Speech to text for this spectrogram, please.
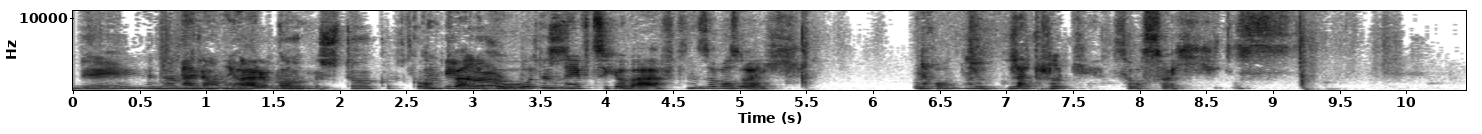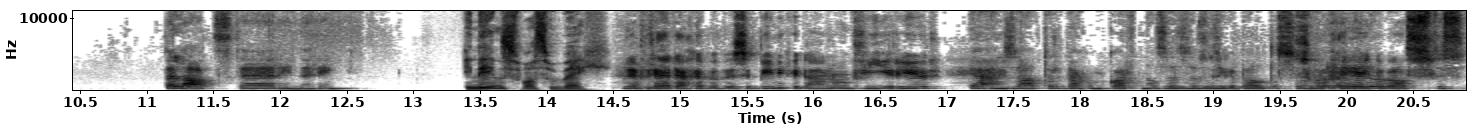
Nee, en dan, En dan, ja, komt- gestoken. Komt wel goed. En dan heeft ze gewuifd. En ze was weg. Gewoon, letterlijk. Ze was weg. Dus de laatste herinnering. Ineens was ze weg. Nee, vrijdag hebben we ze binnen gedaan om vier uur. Ja, en zaterdag om kwart na zes hebben ze gebeld dat ze overleden overleden was. was. Dus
